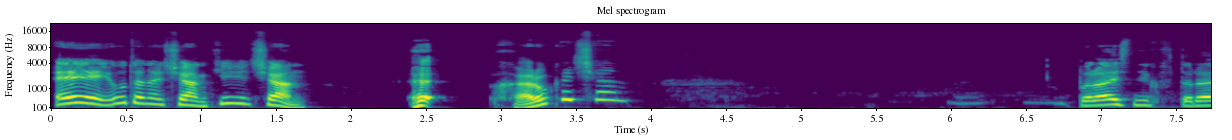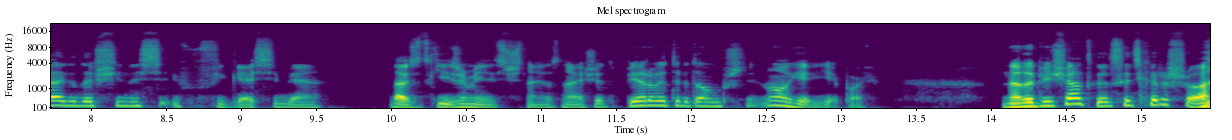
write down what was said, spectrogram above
Эй, Утана-чан, Киви-чан. Э, Харука-чан? Праздник, вторая годовщина... Фига себе. Да, все-таки ежемесячная, значит. Первые три тома пошли. Ну, окей, окей, пофиг. Надо печатку, это, кстати, хорошо.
